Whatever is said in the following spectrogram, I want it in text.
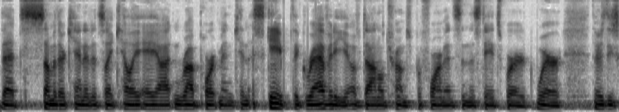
that some of their candidates like Kelly Ayotte and Rob Portman can escape the gravity of Donald Trump's performance in the states where where there's these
